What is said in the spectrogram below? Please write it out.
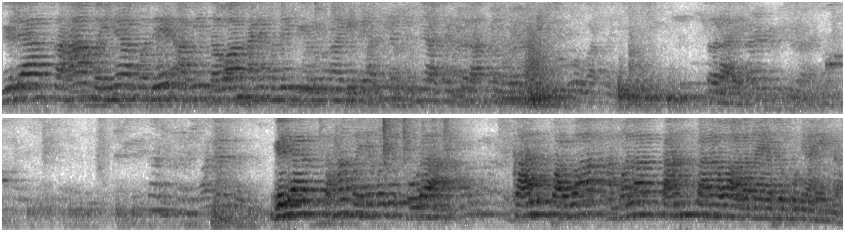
गेल्या सहा महिन्यामध्ये आम्ही दवाखान्यामध्ये गेलो नाही. असे तुम्ही असेल तर हात सर आहे. गेल्या सहा महिन्यामध्ये सोडा. काल परवा आम्हाला ताण तणावा आला नाही असं कोणी आहे का?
